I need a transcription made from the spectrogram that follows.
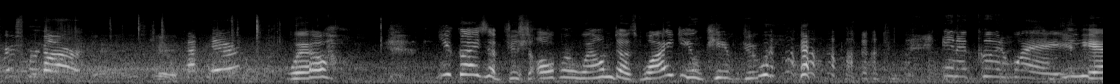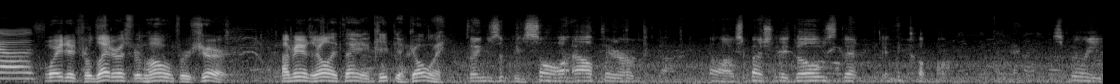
Where's Bernard? Back there? Well, you guys have just overwhelmed us. Why do you keep doing In a good way. Yes. waited for letters from home for sure. I mean, it's the only thing that keep you going. Things that we saw out there, uh, especially those that didn't come home. It's very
